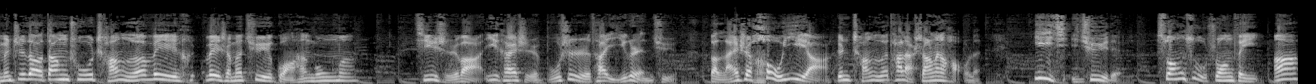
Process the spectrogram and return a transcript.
你们知道当初嫦娥为为什么去广寒宫吗？其实吧，一开始不是他一个人去，本来是后羿啊跟嫦娥他俩商量好了，一起去的，双宿双飞啊。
